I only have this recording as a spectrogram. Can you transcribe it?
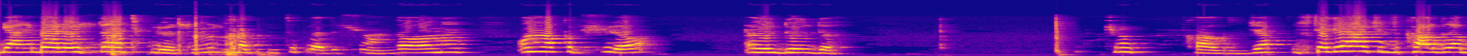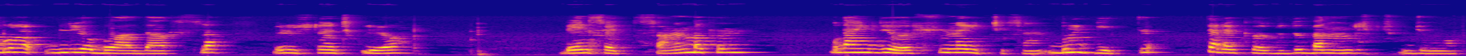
Yani böyle üstüne tıklıyorsunuz. Bakın tıkladı şu anda. Onu onunla kapışıyor. Öldürdü. Kim kaldıracak? İstediği herkesi kaldırabiliyor bu arada arkadaşlar. Böyle üstüne tıklıyor. Beni seçti sanırım. Bakın. Buradan gidiyor. Şuna gidecek sanırım. Bunu gitti. Direkt öldürdü. Ben onu suçlayacağım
